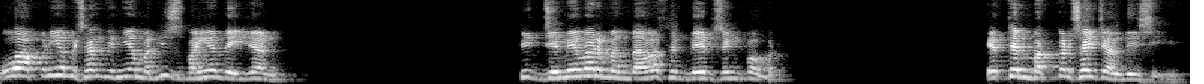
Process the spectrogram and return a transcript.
ਉਹ ਆਪਣੀਆਂ ਬਿਸ਼ਕ ਜਿੰਨੀਆਂ ਮਰਜ਼ੀ ਸਫਾਈਆਂ ਦੇਈ ਜਾਣ। ਵੀ ਜ਼ਿੰਮੇਵਾਰ ਬੰਦਾ ਵਾ ਸੁਖਦੇਵ ਸਿੰਘ ਭੌਰ। ਇੱਥੇ ਮੱਕੜਸ਼ਾਹੀ ਚੱਲਦੀ ਸੀ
